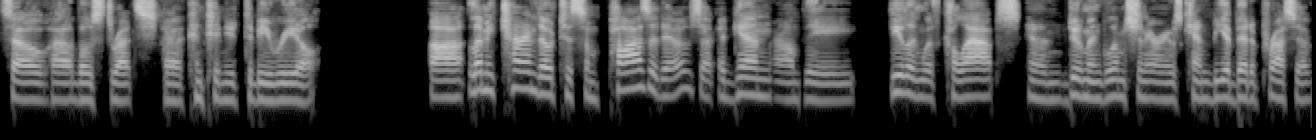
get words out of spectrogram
So uh, those threats uh, continue to be real. Uh, let me turn though to some positives. Again, uh, the dealing with collapse and doom and gloom scenarios can be a bit oppressive.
